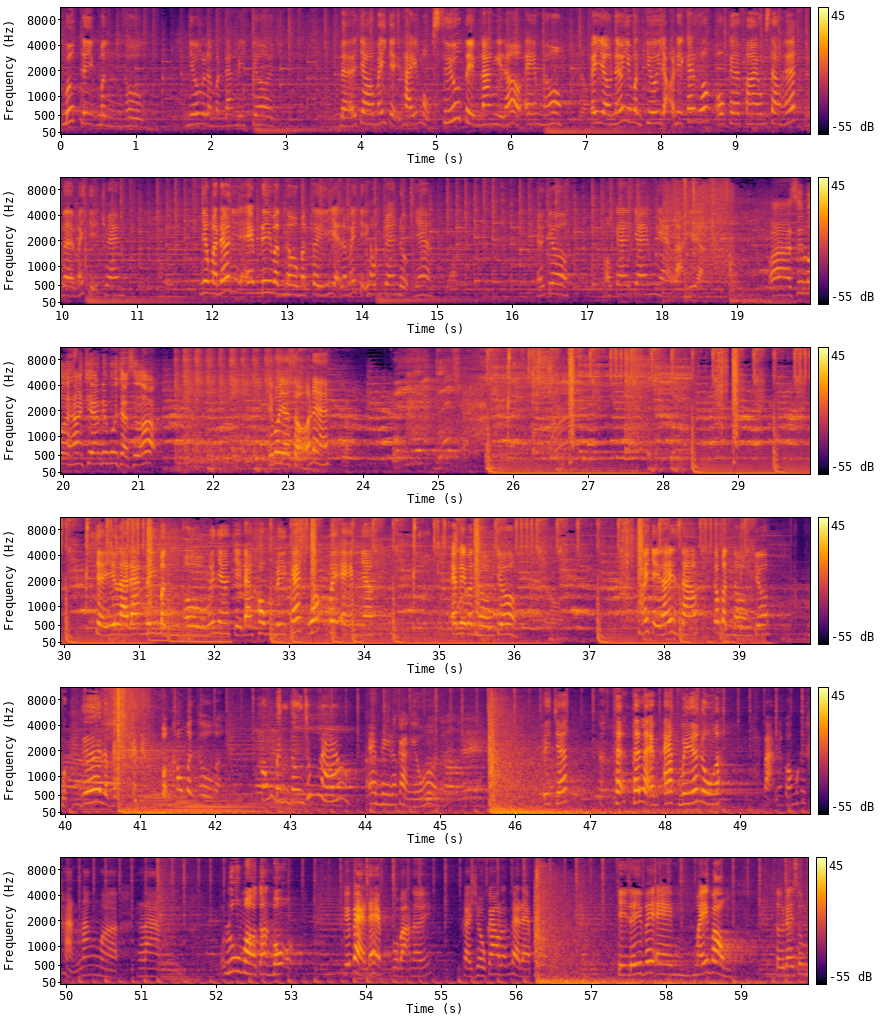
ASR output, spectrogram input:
bước đi bình thường như là mình đang đi chơi. Để cho mấy chị thấy một xíu tiềm năng gì đó ở em hiểu không? Bây giờ nếu như mình chưa giỏi đi catwalk ok fine không sao hết. Về mấy chị train nhưng mà nếu em đi bình thường mà kỳ như vậy là mấy chị không train được nha. Hiểu chưa? Ok cho em nhạc lại đi ạ. Và xin mời hai chị em đi mua trà sữa. Đi mua trà sữa nè chị là đang đi bình thường á nha. Chị đang không đi catwalk với em nha. Em đi bình thường chưa? Mấy chị thấy sao? Có bình thường chưa? Bực ghê là bực. Vẫn không bình thường à? Không bình thường chút nào. Em đi nó càng yếu hơn. Đi chết. Thế, thế là em ác vía luôn á. Bạn ấy có một cái khả năng mà làm lu mờ toàn bộ cái vẻ đẹp của bạn ấy. Cả chiều cao lẫn vẻ đẹp luôn. Chị đi với em mấy vòng từ đây xuống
